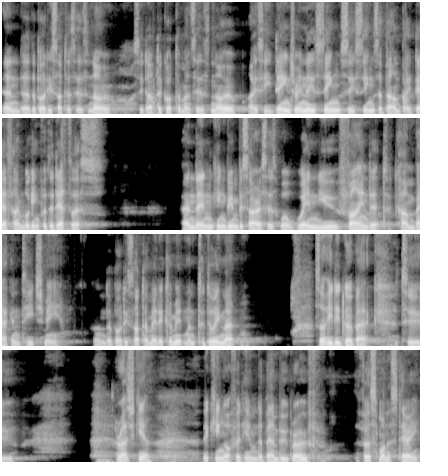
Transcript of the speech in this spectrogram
And uh, the Bodhisattva says, No. Siddhartha Gautama says, No, I see danger in these things. These things are bound by death. I'm looking for the deathless. And then King Bimbisara says, Well, when you find it, come back and teach me. And the Bodhisattva made a commitment to doing that. So he did go back to Rajgir. The king offered him the bamboo grove, the first monastery.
